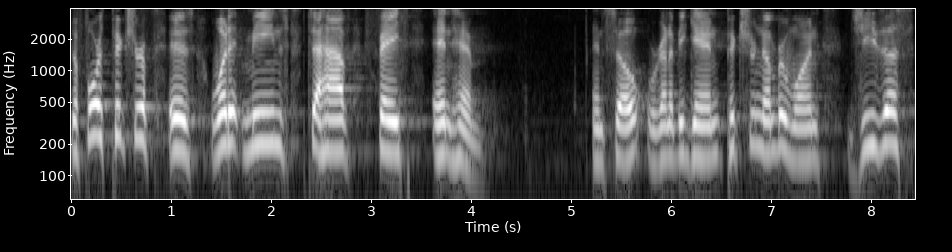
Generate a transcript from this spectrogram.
The fourth picture is what it means to have faith in him. And so we're going to begin. Picture number one Jesus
